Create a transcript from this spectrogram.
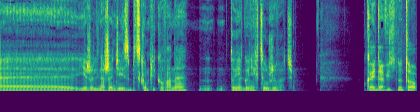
E, jeżeli narzędzie jest zbyt skomplikowane, to ja go nie chcę używać. Okej, Dawid, no to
